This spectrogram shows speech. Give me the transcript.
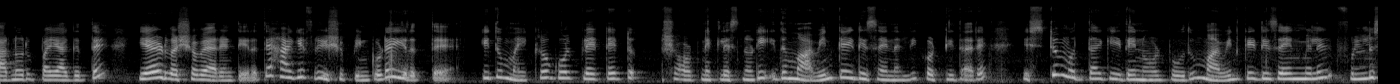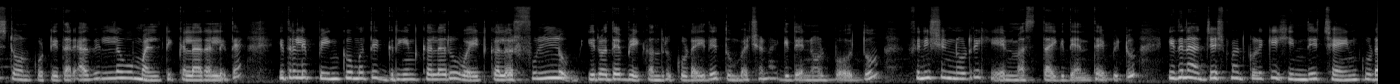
ಆರುನೂರು ರೂಪಾಯಿ ಆಗುತ್ತೆ. ಎರಡು ವರ್ಷ ವ್ಯಾರಂಟಿ ಇರುತ್ತೆ. ಹಾಗೆ ಫ್ರೀ ಶಿಪ್ಪಿಂಗ್ ಕೂಡ ಇರುತ್ತೆ. ಇದು micro gold plated short necklace ನೋಡಿ, ಇದು ಮಾವಿನಕಾಯಿ ಡಿಸೈನಲ್ಲಿ ಕೊಟ್ಟಿದ್ದಾರೆ. ಎಷ್ಟು ಮುದ್ದಾಗಿ ಇದೆ ನೋಡ್ಬೋದು. ಮಾವಿನಕಾಯಿ ಡಿಸೈನ್ ಮೇಲೆ ಫುಲ್ ಸ್ಟೋನ್ ಕೊಟ್ಟಿದ್ದಾರೆ. ಅದೆಲ್ಲವೂ ಮಲ್ಟಿ ಕಲರಲ್ಲಿದೆ ಇದರಲ್ಲಿ ಪಿಂಕು ಮತ್ತು green colour white colour full ಇರೋದೇ ಬೇಕಂದ್ರೂ ಕೂಡ ಇದೆ. ತುಂಬ ಚೆನ್ನಾಗಿದೆ ನೋಡ್ಬೋದು. ಫಿನಿಶಿಂಗ್ ನೋಡ್ರಿ ಏನು ಮಸ್ತಾಗಿದೆ ಅಂತ ಹೇಳ್ಬಿಟ್ಟು. ಇದನ್ನು ಅಡ್ಜಸ್ಟ್ ಮಾಡ್ಕೊಳ್ಳೋಕ್ಕೆ ಹಿಂದೆ ಚೈನ್ ಕೂಡ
